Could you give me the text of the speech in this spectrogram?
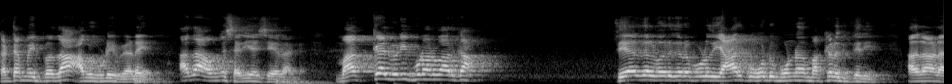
கட்டமைப்பது தான் அவர்களுடைய வேலை. அதை அவங்க சரியாக செய்கிறாங்க மக்கள் விழிப்புணர்வாக இருக்கான். தேர்தல் வருகிற பொழுது யாருக்கு ஓட்டு போடணும் மக்களுக்கு தெரியும். அதனால்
